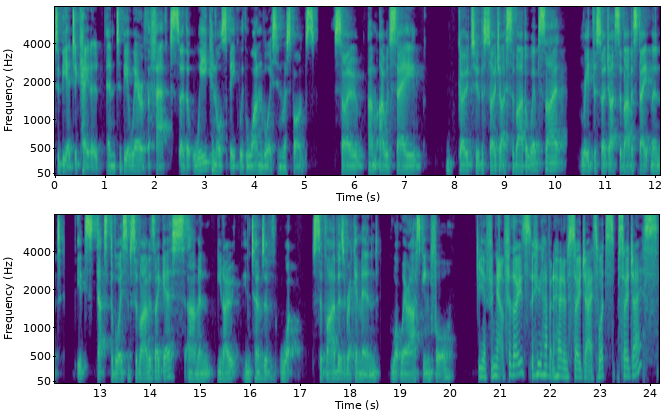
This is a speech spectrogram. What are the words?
to be educated and to be aware of the facts, so that we can all speak with one voice in response. So um, I would say go to the SOGI Survivor website, read the SOGI Survivor statement. It's that's the voice of survivors, I guess. Um, and you know, in terms of what survivors recommend, what we're asking for. Yeah. For now, for those who haven't heard of SOGICE, what's SOGICE?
